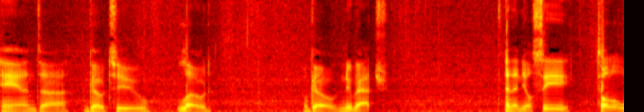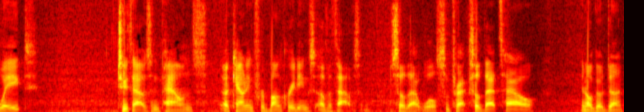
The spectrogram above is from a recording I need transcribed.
and uh, go to load, we'll go new batch, and then you'll see total weight 2,000 pounds, accounting for bunk readings of a thousand. So that will subtract. So that's how, and I'll go done.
